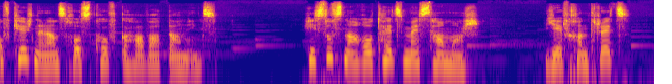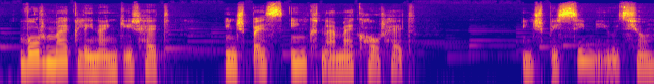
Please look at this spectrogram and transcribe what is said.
ովքեր նրանց խոսքով կհավատան ինձ։ Հիսուսն աղոթեց մեզ համար եւ խնդրեց, որ մեկ լինենք իր հետ, ինչպես ինքն է մեկ հոր հետ։ Ինչպիսի միություն։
